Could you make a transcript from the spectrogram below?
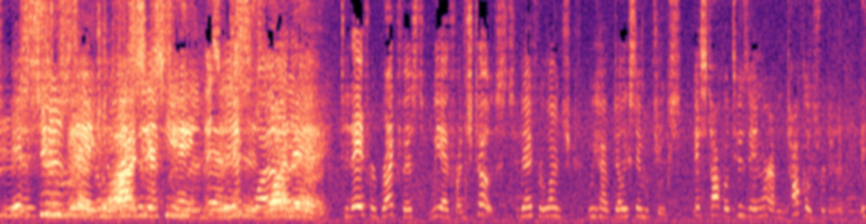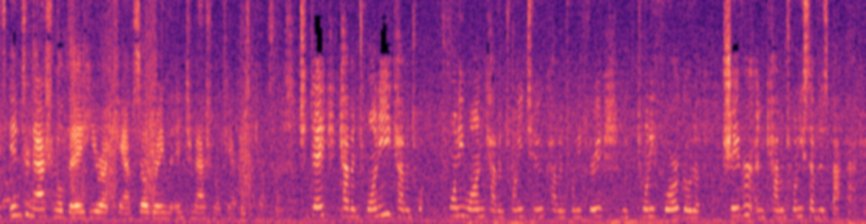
It's Tuesday, July 16th. This is What a Day. Today for breakfast, we had French toast. Today for lunch, we have deli sandwiches. It's Taco Tuesday and we're having tacos for dinner. It's International Day here at camp, celebrating the international campers and counselors. Today, cabin 20, cabin tw- 21, cabin 22, cabin 23, and 24 go to Shaver, and cabin 27 is backpacking.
